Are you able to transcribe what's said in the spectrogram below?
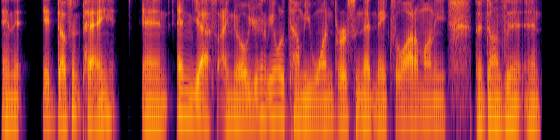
and it it doesn't pay and and yes, I know you're going to be able to tell me one person that makes a lot of money that does it and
